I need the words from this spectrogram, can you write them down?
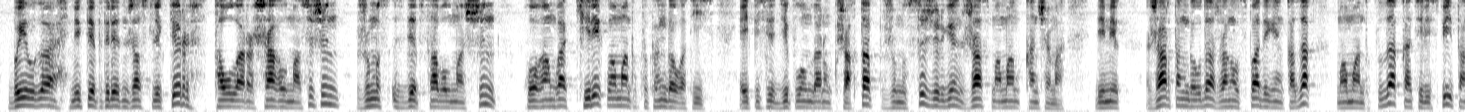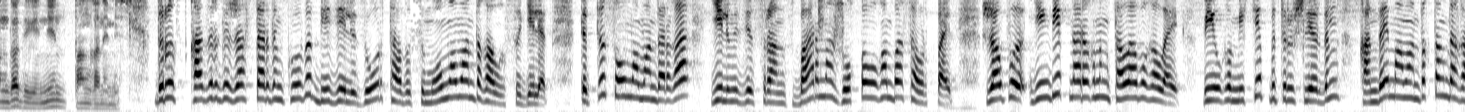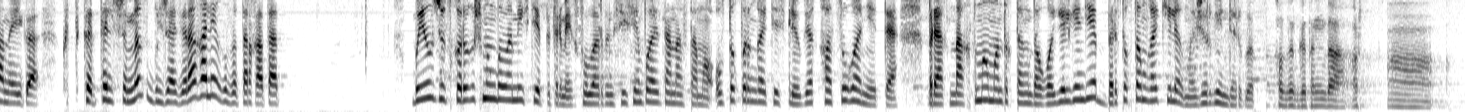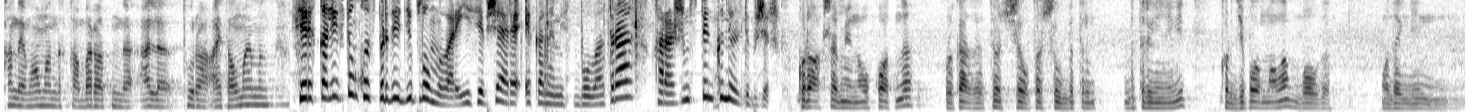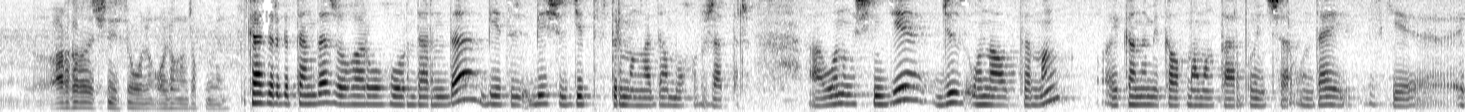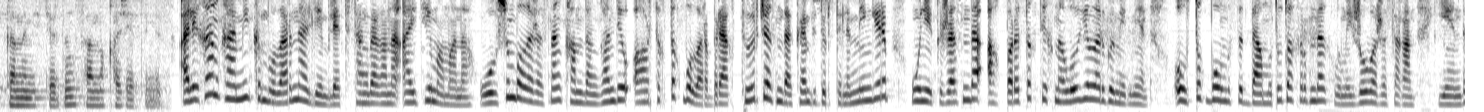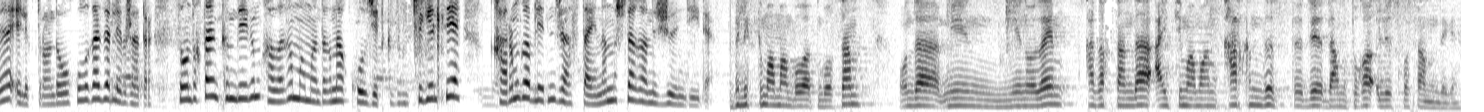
Биылғы мектеп бітіретін жас түлектер таулары шағылмас үшін жұмыс іздеп сабылмас үшін қоғамға керек мамандықты таңдауға тиіс. Әйтпесе дипломдарын құшақтап жұмыссыз жүрген жас маман қаншама. Демек жар таңдауда жаңылыспа деген қазақ мамандықты да қателеспей таңда дегеннен таңған емес дұрыс қазіргі жастардың көбі беделі зор табысы мол мамандық алғысы келеді. Тіпті сол мамандарға елімізде сұраныс бар ма жоқ па оған бас ауыртпайды. Жалпы еңбек нарығының талабы қалай? Биылғы мектеп бітірушілердің қандай мамандық таңдағаны игі? Тілшіміз гүлжазира ғалиқызы тарқатады. Биыл 143 мың бала мектеп бітірмек. Солардың 80 пайыздан астамы ұлттық бірыңғай тестілеуге қатысуға ниетті. Бірақ нақты мамандық таңдауға келгенде бір тоқтамға келе алмай жүргендер көп. Қазіргі таңда қандай мамандыққа баратынымды әлі тура айта алмаймын. Серікқалиевтің қос бірдей дипломы бар. Есепші әрі экономист бола тұра қара жұмыспен күнелтіп жүр. Құр ақшамен оқып жатырмын да құр қазір төрт жыл төрт жыл бітіргеннен кейін құр диплом аламын болды. Одан кейін ары қарай ешнәрсе ойлаған жоқпын мен. Қазіргі таңда жоғары оқу орындарында бес жүз жетпіс бір мың адам оқып жатыр. Оның ішінде жүз он алты мың экономикалық мамандықтар бойынша ондай бізге экономистердің саны қажет емес. Әлихан қами кім боларын әлден біледі. Таңдағаны IT маманы. Ол үшін бала жасынан қамданған деу артықтық болар. Бірақ төрт жасында компьютер тілін меңгеріп 12 жасында ақпараттық технологиялар көмегімен ұлттық болмысты дамыту тақырыбында ғылыми жоба жасаған. Енді электронды оқулық әзірлеп жатыр. Сондықтан кімде кім қалаған мамандығына қол жеткізгісі келсе қарым қабілетін жастайынан ұштағаны жөн дейді. Білікті маман болатын болсам онда мен мен ойлаймын қазақстанда IT маманын қарқынды түрде дамытуға үлес қосамын деген.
